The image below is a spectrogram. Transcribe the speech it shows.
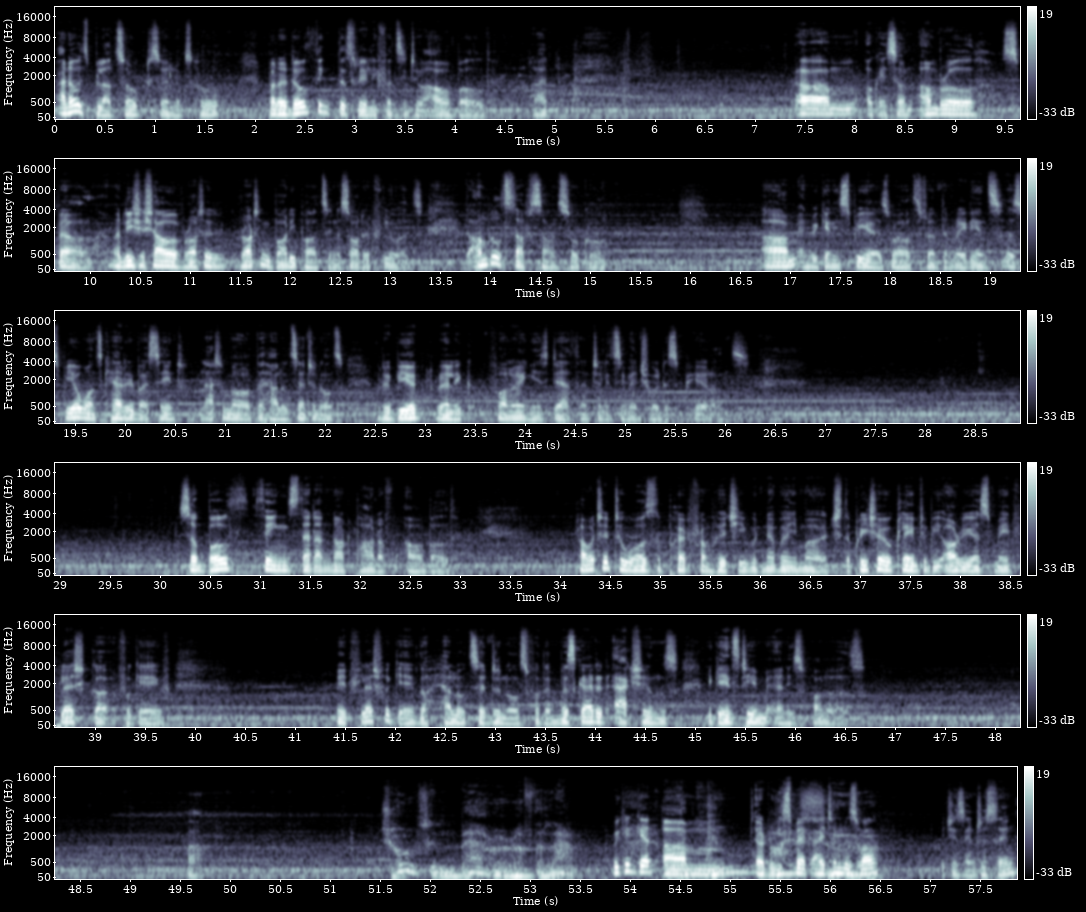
I know it's blood soaked, so it looks cool, but I don't think this really fits into our build, right? Um, okay, so an umbral spell. Unleash a shower of rotted, rotting body parts in assorted fluids. The umbral stuff sounds so cool. Um, and we get his spear as well, Strength and Radiance. A spear once carried by Saint Latimer of the Hallowed Sentinels, a revered relic following his death until its eventual disappearance. So both things that are not part of our build. Plummeted towards the pit from which he would never emerge, the preacher who claimed to be Orius made flesh forgave made flesh forgave the hallowed sentinels for their misguided actions against him and his followers. Ah. Chosen bearer of the lamp. We can get um, a respec item as well, which is interesting.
